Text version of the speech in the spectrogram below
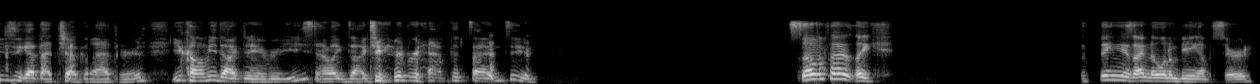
usually got that chuckle afterwards. You call me Dr. Hibbert. You sound like Dr. Hibbert half the time too. Sometimes, like, the thing is, I know when I'm being absurd,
